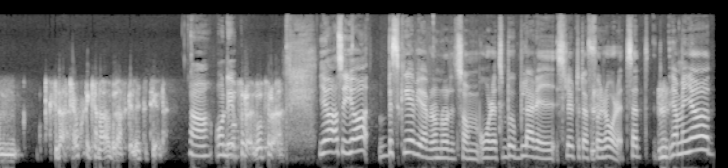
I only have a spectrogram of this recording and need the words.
Um, så där kanske det kan överraska lite till. Ja, och det... Varför det? Varför det? Ja, alltså jag beskrev ju euroområdet som årets bubblare i slutet av förra mm. året. Så att, mm. ja, men jag,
